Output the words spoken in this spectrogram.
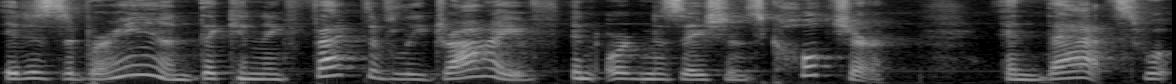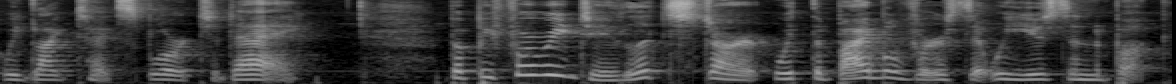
it is the brand that can effectively drive an organization's culture. And that's what we'd like to explore today. But before we do, let's start with the Bible verse that we used in the book.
